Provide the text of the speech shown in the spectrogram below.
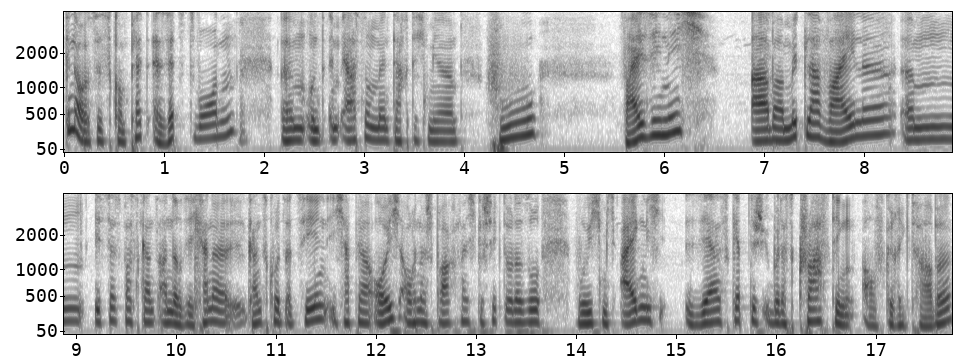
Genau, es ist komplett ersetzt worden. Ja. Ähm, und im ersten Moment dachte ich mir, hu, weiß ich nicht. Aber mittlerweile ähm, ist das was ganz anderes. Ich kann da ganz kurz erzählen, ich habe ja euch auch eine Sprachnachricht geschickt oder so, wo ich mich eigentlich sehr skeptisch über das Crafting aufgeregt habe.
